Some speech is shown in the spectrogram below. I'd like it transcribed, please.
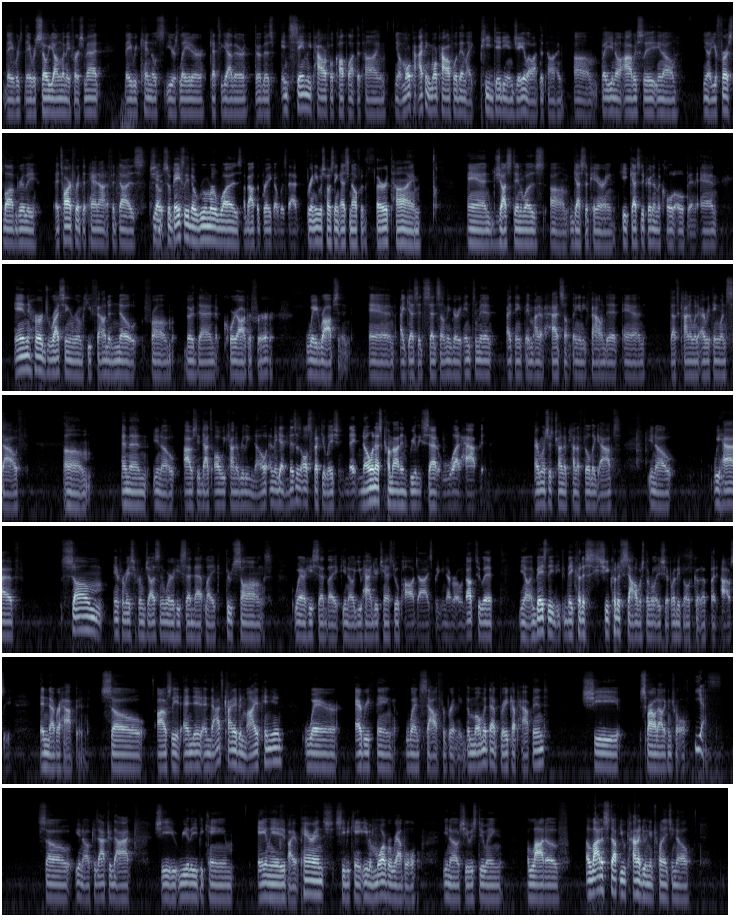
they were they were so young when they first met. They rekindle years later, get together. They're this insanely powerful couple at the time. You know, more I think more powerful than like P Diddy and J Lo at the time. Um, but you know, obviously, you know, you know, your first love really it's hard for it to pan out if it does. So yeah. so basically the rumor was about the breakup was that Britney was hosting SNL for the third time and Justin was um, guest appearing. He guest appeared in the cold open and in her dressing room he found a note from their then choreographer Wade Robson and I guess it said something very intimate. I think they might have had something and he found it and that's kind of when everything went south um, and then, you know, obviously that's all we kind of really know. And again, this is all speculation. They, no one has come out and really said what happened. Everyone's just trying to kind of fill the gaps. You know, we have some information from Justin where he said that, like, through songs, where he said, like, you know, you had your chance to apologize, but you never owned up to it. You know, and basically they could have, she could have salvaged the relationship, or they both could have, but obviously it never happened. So obviously it ended, and that's kind of, in my opinion, where everything went south for Britney. The moment that breakup happened, she spiraled out of control. Yes. So, you know, because after that, she really became alienated by her parents. She became even more of a rebel. You know, she was doing a lot of a lot of stuff you kind of do in your 20s, you know,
